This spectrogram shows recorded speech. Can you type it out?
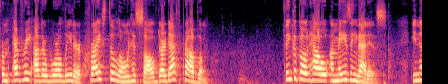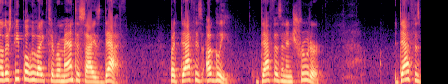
from every other world leader. Christ alone has solved our death problem. Think about how amazing that is. You know, there's people who like to romanticize death, but death is ugly. Death is an intruder. Death has,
